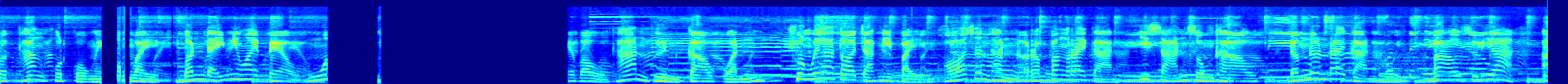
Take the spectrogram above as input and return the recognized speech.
รถทั้งโคดโกงให้คงไว้บอนใดมีห้อยแปวหัวเบาท่านพื้นกาวขวัญช่วงเวลาต่อจากนี้ไป ขอเชิญท่านรับฟังรายการอีสานทรงข่าวดำเนินรายการโดยบ่าวสุริยาอ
